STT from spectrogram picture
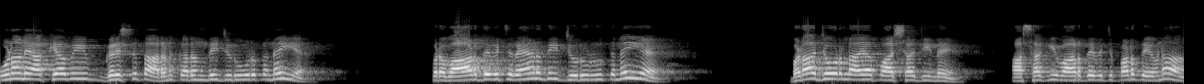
ਉਹਨਾਂ ਨੇ ਆਖਿਆ ਵੀ ਗ੍ਰਸਥ ਧਾਰਨ ਕਰਨ ਦੀ ਜ਼ਰੂਰਤ ਨਹੀਂ ਹੈ। ਪਰਿਵਾਰ ਦੇ ਵਿੱਚ ਰਹਿਣ ਦੀ ਜ਼ਰੂਰਤ ਨਹੀਂ ਹੈ। ਬੜਾ ਜ਼ੋਰ ਲਾਇਆ ਪਾਤਸ਼ਾਹ ਜੀ ਨੇ। ਆਸਾ ਕੀ ਵਾਰ ਦੇ ਵਿੱਚ ਪੜ੍ਹਦੇ ਹੋ ਨਾ?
